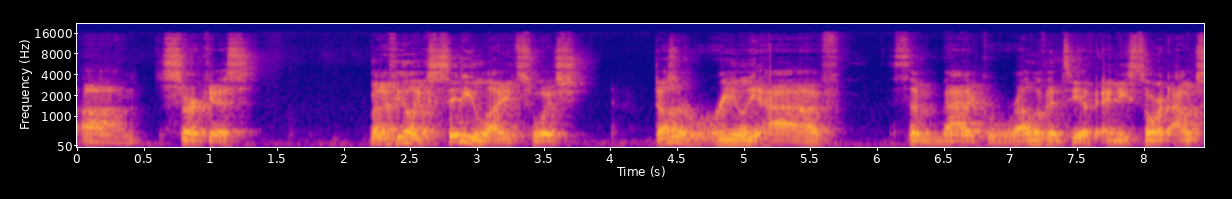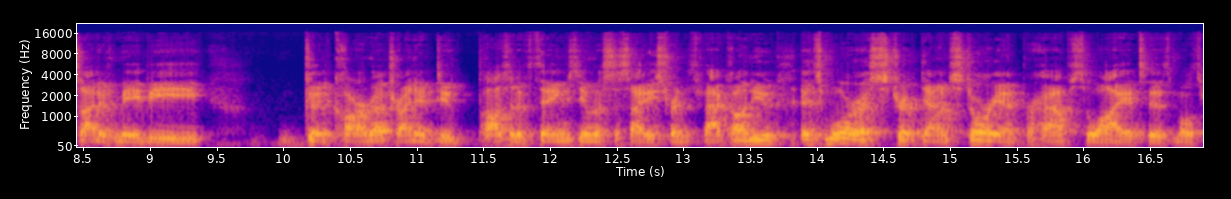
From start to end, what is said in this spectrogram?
um, circus. But I feel like City Lights, which doesn't really have thematic relevancy of any sort outside of maybe good karma, trying to do positive things, even if society's turns its back on you. It's more a stripped down story, and perhaps why it's his most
